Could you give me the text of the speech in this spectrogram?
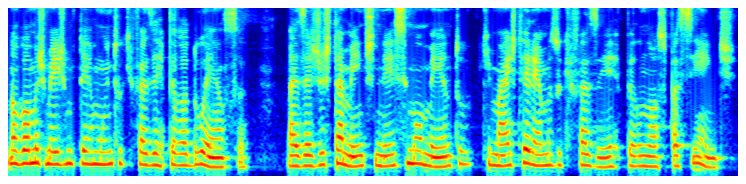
não vamos mesmo ter muito o que fazer pela doença, mas é justamente nesse momento que mais teremos o que fazer pelo nosso paciente.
